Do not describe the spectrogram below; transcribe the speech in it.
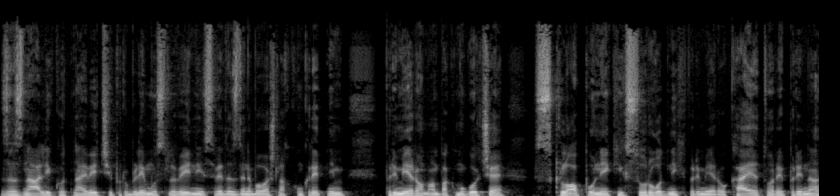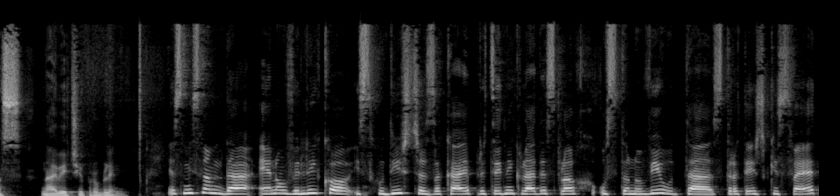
zaznali kot največji problem v Sloveniji? Seveda, zdaj ne bo šla konkretnim primerom, ampak mogoče sklopu nekih sorodnih primerov. Kaj je torej pri nas največji problem? Jaz mislim, da eno veliko izhodišče, zakaj je predsednik vlade sploh ustanovil ta strateški svet,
